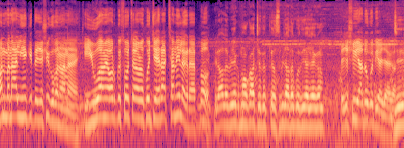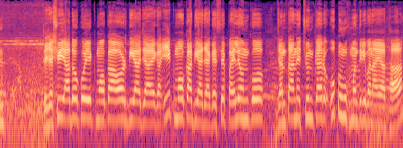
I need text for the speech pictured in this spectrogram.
मन बना लिए हैं कि तेजस्वी को बनवाना है? कि युवा में और कोई सोच और कोई चेहरा अच्छा नहीं लग रहा है आपको? फ़िलहाल अभी एक मौका तेजस्वी यादव को दिया जाएगा। तेजस्वी यादव को दिया जाएगा? जी। तेजस्वी यादव को एक मौका और दिया जाएगा एक मौका दिया जाएगा। इससे पहले उनको जनता ने चुनकर उप मुख्यमंत्री बनाया था। अ,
